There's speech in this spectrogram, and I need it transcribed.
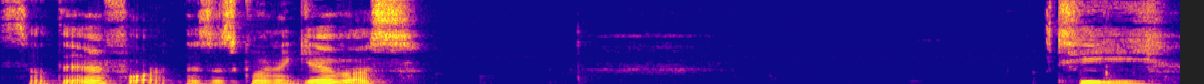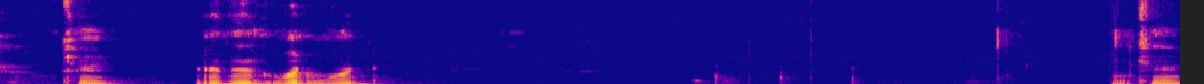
So therefore, this is going to give us t Okay, and then 1, 1. Okay,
